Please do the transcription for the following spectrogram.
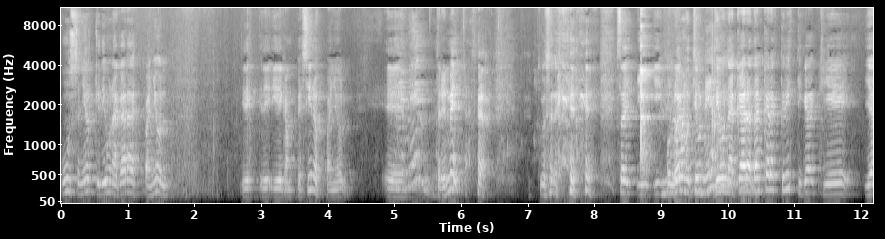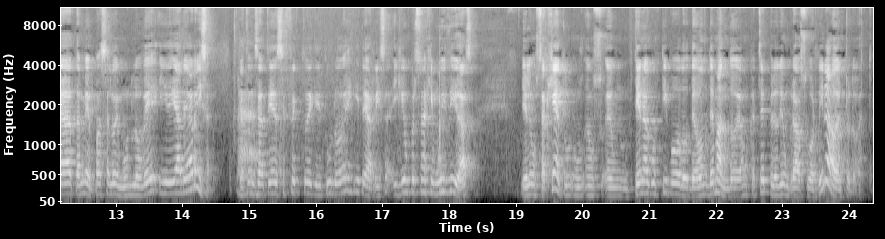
un señor que tiene una cara de español y de, y de campesino español. Eh, tremenda. y, y, por lo menos tiene, una cara tan característica que ya también pasa lo mismo, uno lo ve y ya te da risa. Ah. tiene ese efecto de que tú lo ves y te da risa. Y que es un personaje muy vivaz. Y él es un sargento, tiene algún tipo de don de mando, digamos, ¿cachai? Pero tiene un grado subordinado dentro de todo esto.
